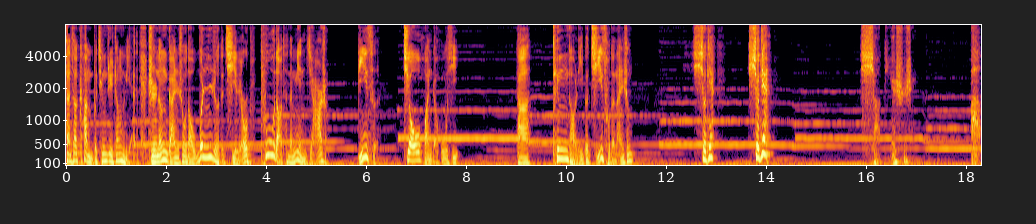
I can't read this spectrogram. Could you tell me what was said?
但他看不清这张脸，只能感受到温热的气流扑到他的面颊上，彼此交换着呼吸。他听到了一个急促的男声：“小蝶，小蝶。”小蝶是谁？啊，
